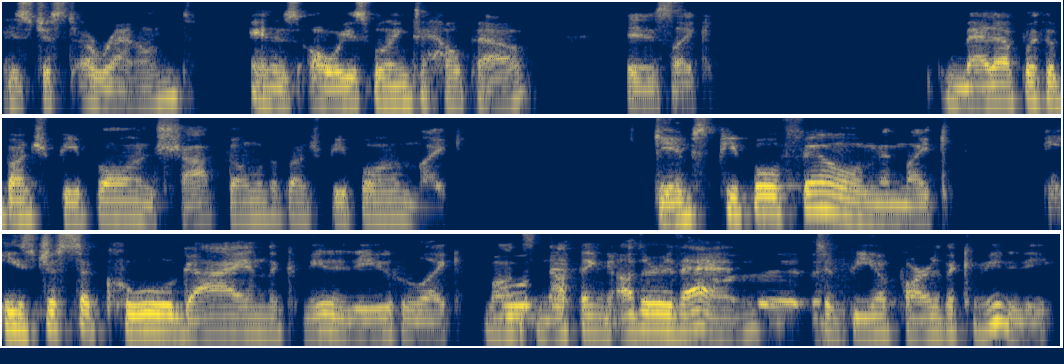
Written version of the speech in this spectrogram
is just around and is always willing to help out. Is like met up with a bunch of people and shot film with a bunch of people and like gives people film and like he's just a cool guy in the community who like wants nothing other than to be a part of the community,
